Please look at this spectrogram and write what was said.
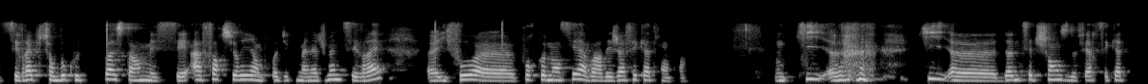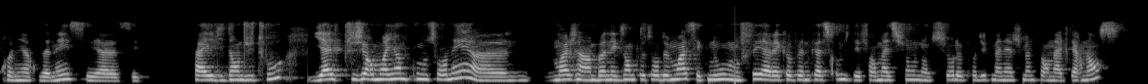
c'est vrai sur beaucoup de postes, hein, mais c'est a fortiori en product management, c'est vrai. il faut pour commencer avoir déjà fait quatre ans. Quoi. Donc qui qui donne cette chance de faire ces quatre premières années, c'est pas évident du tout. Il y a plusieurs moyens de contourner. Euh, moi, j'ai un bon exemple autour de moi, c'est que nous, on fait avec Open Classrooms des formations donc sur le product management en alternance.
